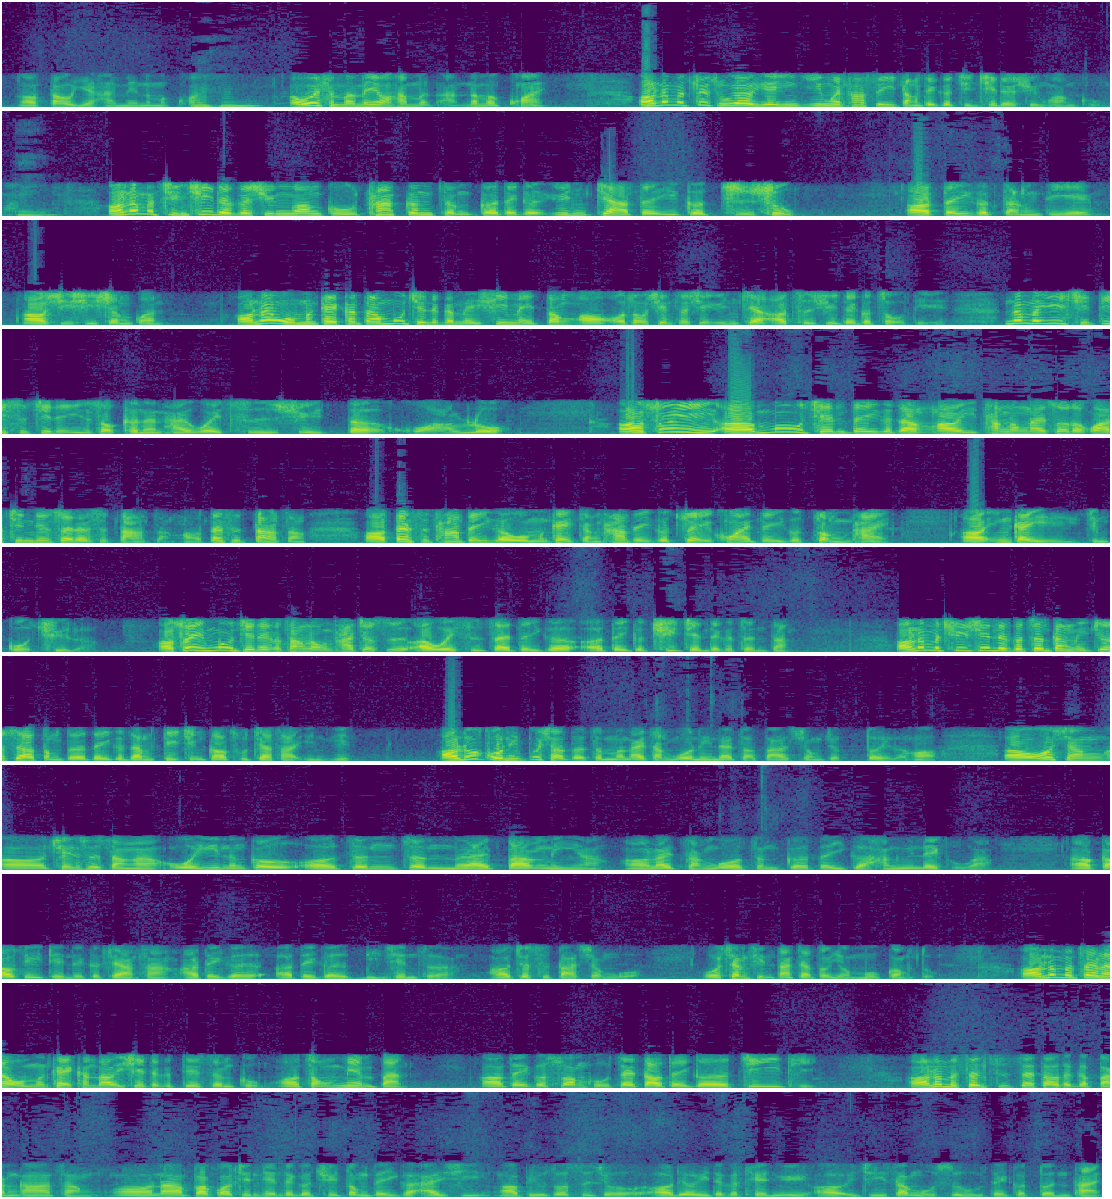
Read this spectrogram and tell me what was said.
哦，倒也还没那么快。啊，为什么没有他们啊那么快？哦，那么最主要原因，因为它是一档的一个景气的循环股嘛。哦，那么景气的一个循环股，它跟整个这个运价的一个指数啊的一个涨跌啊息息相关。哦，那我们可以看到，目前这个美西、美东哦，欧洲线这些运价啊持续的一个走跌，那么预期第四季的营收可能还会持续的滑落，哦，所以呃，目前的一个涨啊，以长隆来说的话，今天虽然是大涨哈，但是大涨啊，但是它的一个我们可以讲它的一个最坏的一个状态啊，应该也已经过去了，哦，所以目前的一个长隆它就是呃维持在的一个呃的一个区间的一个震荡。哦，那么区间的一个震荡，你就是要懂得的一个这样低进高出价差应运。哦，如果你不晓得怎么来掌握，你来找大兄就对了哈。呃，我想呃，全市场啊，唯一能够呃真正来帮你啊，哦，来掌握整个的一个航运类股啊，啊高低点的一个价差啊的一个啊的一个领先者啊，就是大熊我。我相信大家都有目共睹。哦，那么再来我们可以看到一些这个跌升股哦，从面板啊的一个双虎，再到的一个记忆体。哦，那么甚至再到这个板卡厂哦，那包括今天这个驱动的一个 IC 啊，比如说四九哦六一这个天域哦，以及三五四五的一个吨泰，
